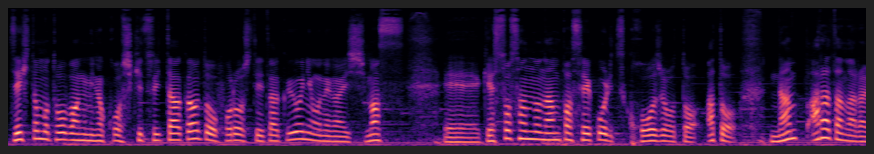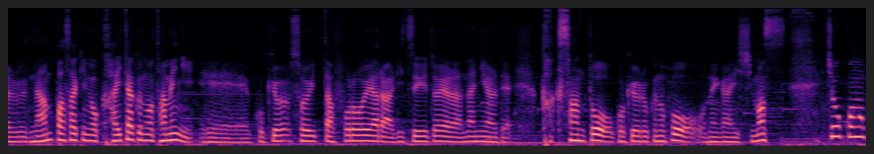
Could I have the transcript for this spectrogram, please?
ぜひとも当番組の公式ツイッターアカウントをフォローしていただくようにお願いします、えー、ゲストさんのナンパ成功率向上とあと新たなるナンパ先の開拓のために、えー、ごそういったフォローやらリツイートやら何やらで拡散等ご協力の方をお願いします。一応この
